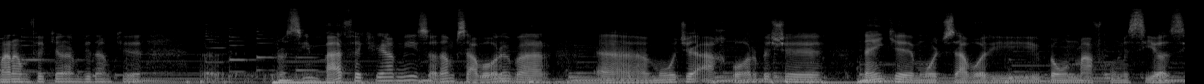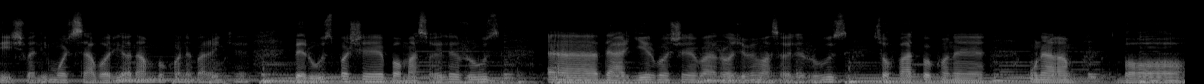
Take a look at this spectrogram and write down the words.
منم فکر کردم دیدم که راستی این بد فکری هم نیست. آدم سواره بر موج اخبار بشه. نه اینکه موج سواری به اون مفهوم سیاسیش ولی موج سواری آدم بکنه برای اینکه به روز باشه با مسائل روز درگیر باشه و راجع به مسائل روز صحبت بکنه. اونم با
